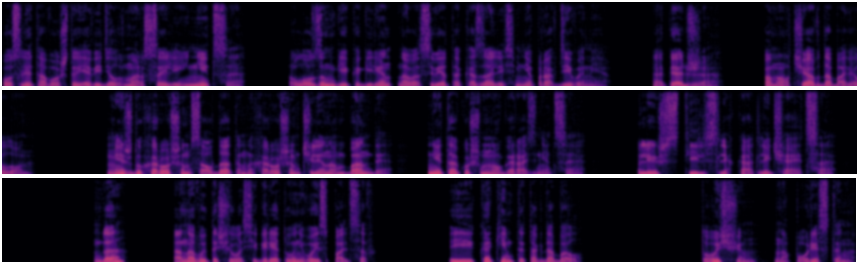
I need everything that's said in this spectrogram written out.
После того, что я видел в Марселе и Ницце, лозунги когерентного света казались мне правдивыми. Опять же, помолчав, добавил он. Между хорошим солдатом и хорошим членом банды не так уж много разницы. Лишь стиль слегка отличается. «Да?» Она вытащила сигарету у него из пальцев, и каким ты тогда был? Тощим, напористым.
